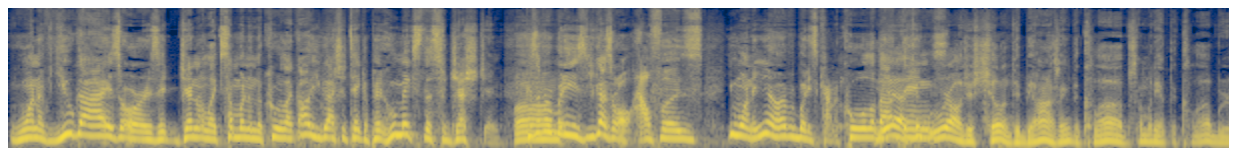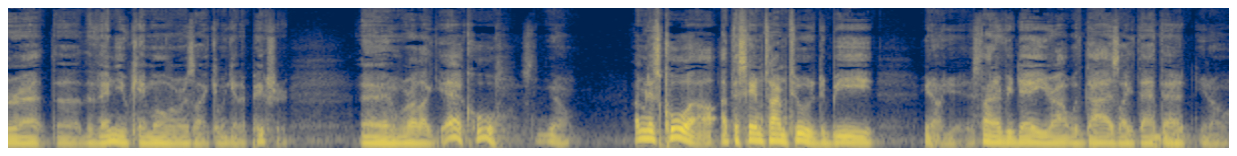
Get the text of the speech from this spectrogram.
one of you guys, or is it general like someone in the crew? Like, oh, you guys should take a picture. Who makes the suggestion? Because Um, everybody's you guys are all alphas. You want to, you know, everybody's kind of cool about yeah, I think things. we're all just chilling. To be honest, I think the club, somebody at the club we were at, the the venue came over and was like, "Can we get a picture?" And we're like, "Yeah, cool." You know, I mean, it's cool uh, at the same time too to be, you know, it's not every day you're out with guys like that that you know,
